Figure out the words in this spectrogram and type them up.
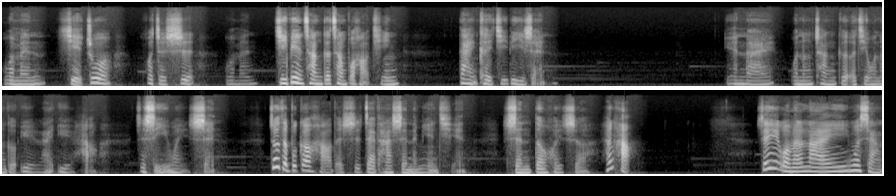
我们写作，或者是我们即便唱歌唱不好听，但可以激励人。原来我能唱歌，而且我能够越来越好，这是因为神。做的不够好的事，在他神的面前，神都会说很好。所以，我们来默想。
